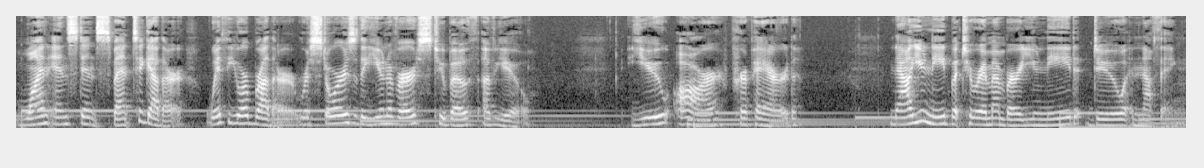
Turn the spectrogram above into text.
One instant spent together with your brother restores the universe to both of you. You are prepared. Now you need but to remember you need do nothing.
